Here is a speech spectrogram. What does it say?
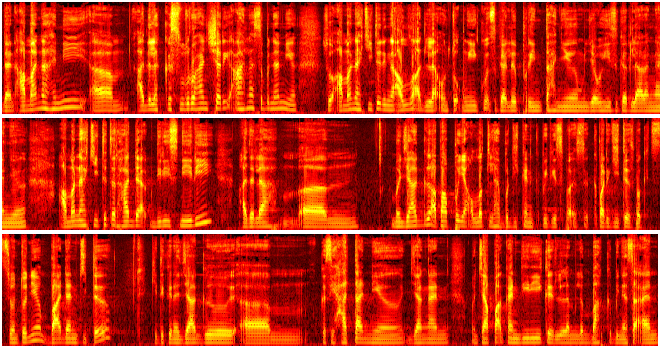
dan amanah ni um, adalah keseluruhan syariah lah sebenarnya. So amanah kita dengan Allah adalah untuk mengikut segala perintahnya menjauhi segala larangannya. Amanah kita terhadap diri sendiri adalah um, menjaga apa-apa yang Allah telah berikan kepada, kepada kita. Sebagai contohnya badan kita kita kena jaga um, kesihatannya jangan mencampakkan diri ke dalam lembah kebinasaan.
